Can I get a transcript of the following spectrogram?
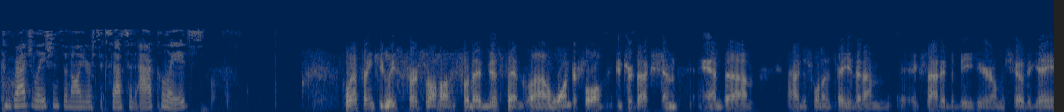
Congratulations on all your success and accolades. Well, thank you, Lisa, first of all, for that just that uh, wonderful introduction. And um, I just want to tell you that I'm excited to be here on the show today.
